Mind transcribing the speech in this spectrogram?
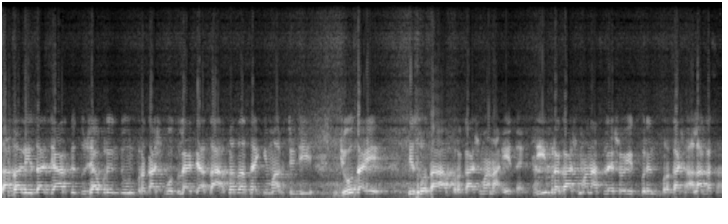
दादा लिहिता ज्या अर्थी तुझ्यापर्यंत येऊन प्रकाश पोचलाय त्याचा अर्थच असा आहे की मागची जी ज्योत आहे ती स्वतः प्रकाशमान आहेत आहे. ती प्रकाशमान असल्याशिवाय इथपर्यंत प्रकाश आला कसा?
